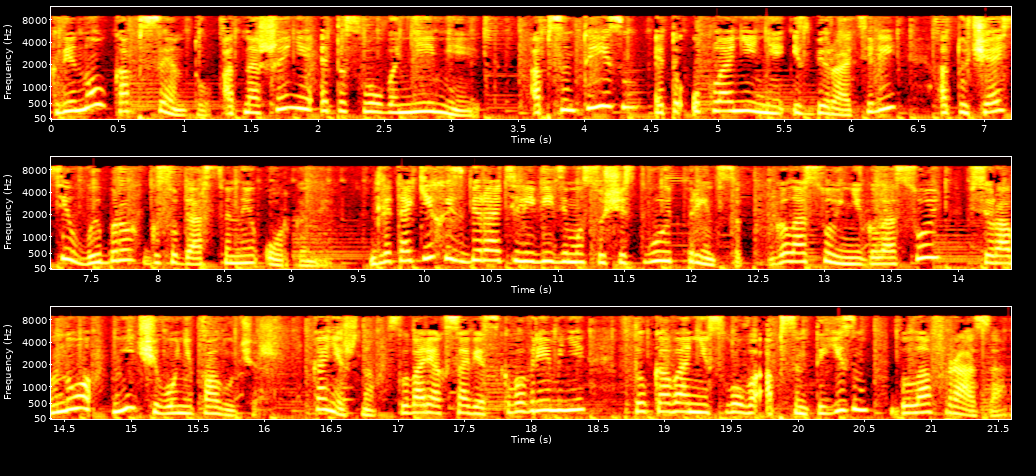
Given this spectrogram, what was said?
К вину, к абсенту отношения это слово не имеет. Абсентеизм – это уклонение избирателей от участия в выборах в государственные органы. Для таких избирателей, видимо, существует принцип «голосуй, не голосуй, все равно ничего не получишь». Конечно, в словарях советского времени в толковании слова «абсентеизм» была фраза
